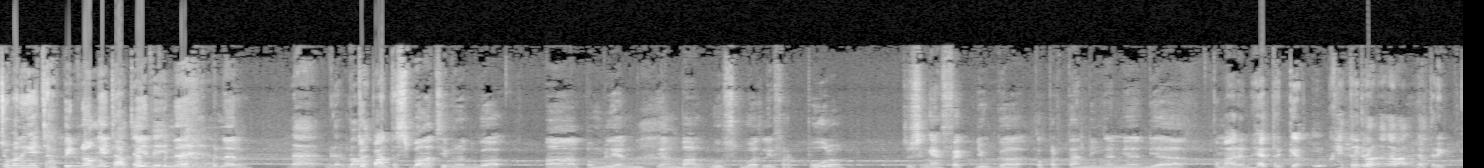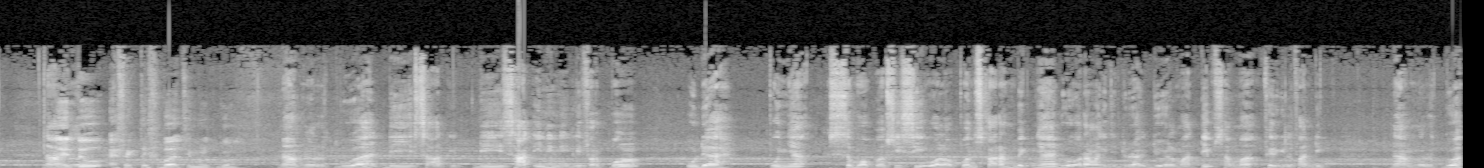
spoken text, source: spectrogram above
cuman ngecapin dong ngecapin, Ngecapin. bener bener. nah benar Itu banget pantas banget sih menurut gua eh, pembelian yang bagus buat Liverpool. Terus ngefek juga ke pertandingannya dia kemarin hat trick ya? hat-trick lawan Atalanta Hat trick. Nah, Nah, itu efektif banget sih menurut gua. Nah, menurut gua di saat di saat ini nih Liverpool udah punya semua posisi walaupun sekarang backnya dua orang lagi cedera Joel Matip sama Virgil van Dijk. Nah, menurut gua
